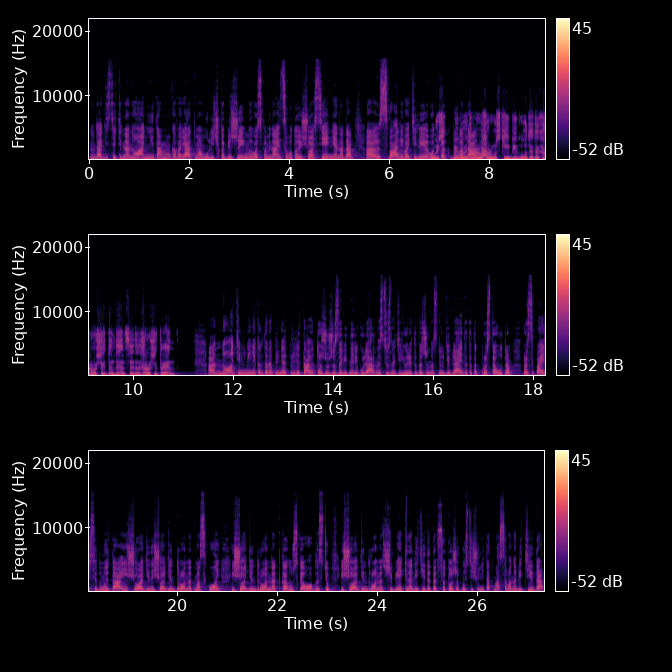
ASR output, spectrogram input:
Ну да, действительно. Но они там говорят, мамулечка, бежим, вот вспоминается вот то еще осеннее, надо э, сваливать или вот Пусть как было. Бегут, да, рус, да. Русские бегут, это хорошая тенденция, это хороший тренд. А, но, тем не менее, когда, например, прилетают тоже уже завидной регулярностью, знаете, Юрий, это даже нас не удивляет, это так просто утром просыпаешься думаешь, да, еще один, еще один дрон над Москвой, еще один дрон над Калужской областью, еще один дрон над Шебекино, летит это все тоже, пусть еще не так массово, но летит, да,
